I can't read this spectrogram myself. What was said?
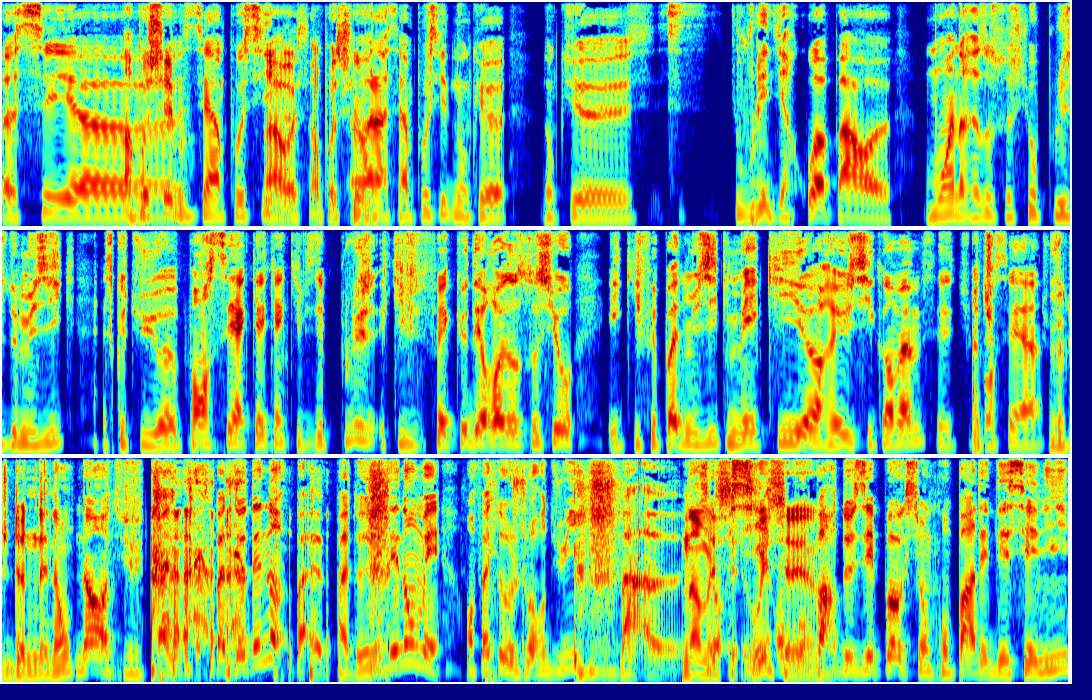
euh, c'est euh, Impossible. C'est impossible. Ah ouais, c'est impossible. Voilà, c'est impossible. Donc, euh, donc, euh, tu voulais dire quoi par euh, moins de réseaux sociaux, plus de musique? Est-ce que tu euh, pensais à quelqu'un qui faisait plus, qui fait que des réseaux sociaux et qui fait pas de musique, mais qui euh, réussit quand même? C'est tu Ah, pensais à Tu veux que je donne des noms? Non, tu pas, pas donner des noms, pas, pas donner des noms, mais en fait aujourd'hui, bah, euh, Non, si, mais si oui, on compare deux époques, si on compare des décennies,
